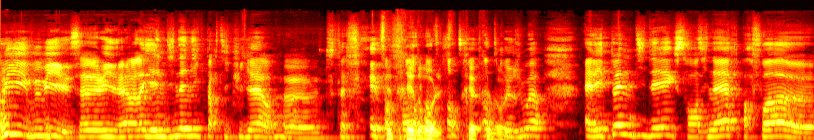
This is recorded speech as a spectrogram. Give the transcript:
oui oui oui, ça, oui. Alors là il y a une dynamique particulière euh, tout à fait c'est très drôle entre, très, très drôle. joueurs elle est pleine d'idées extraordinaires parfois euh,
